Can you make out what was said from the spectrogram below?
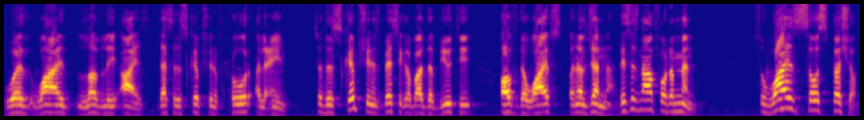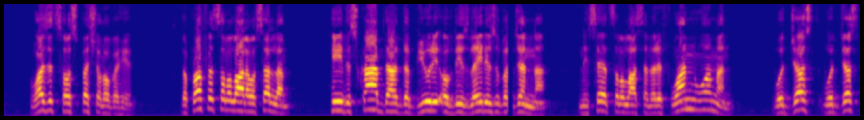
with wide, lovely eyes. That's the description of Hur al-Ain. So the description is basically about the beauty of the wives in Al-Jannah. This is now for the men. So why is it so special? Why is it so special over here? The Prophet ﷺ, he described that the beauty of these ladies of Al-Jannah, and he said, ﷺ, that if one woman would just, would just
